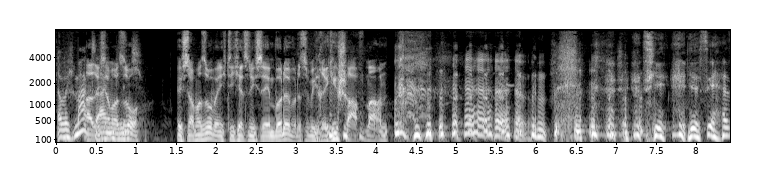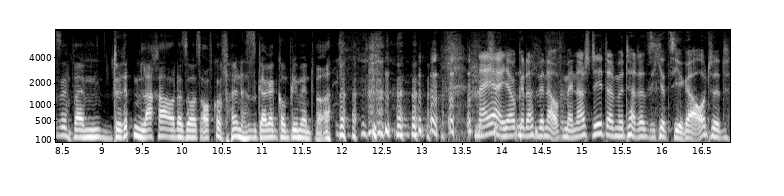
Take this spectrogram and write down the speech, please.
Aber ich mag Also es ich sag mal so. Ich sag mal so, wenn ich dich jetzt nicht sehen würde, würdest du mich richtig scharf machen. Sie- Hier ist erst beim dritten Lacher oder sowas aufgefallen, dass es gar kein Kompliment war. Naja, ich habe gedacht, wenn er auf Männer steht, damit hat er sich jetzt hier geoutet.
